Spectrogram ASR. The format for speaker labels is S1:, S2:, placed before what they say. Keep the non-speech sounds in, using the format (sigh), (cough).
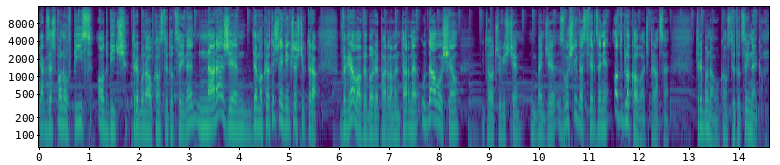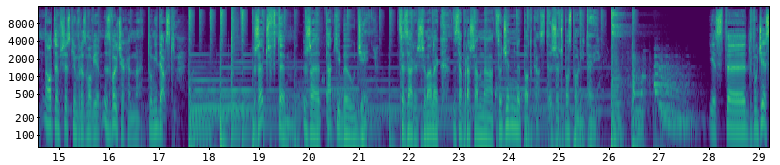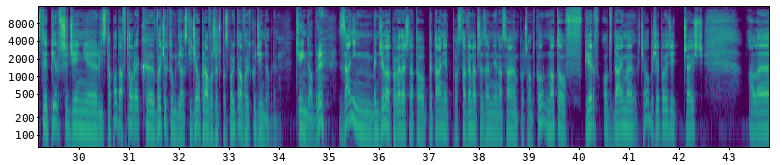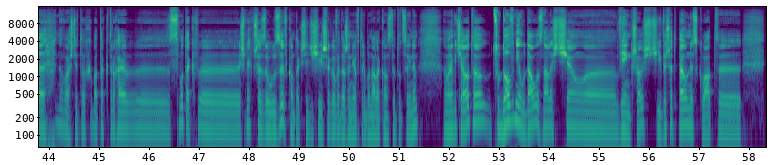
S1: Jak ze szponów PiS odbić Trybunał Konstytucyjny? Na razie demokratycznej większości, która wygrała wybory parlamentarne, udało się, i to oczywiście będzie złośliwe stwierdzenie, odblokować pracę Trybunału Konstytucyjnego. O tym wszystkim w rozmowie z Wojciechem Tumidalskim. Rzecz w tym, że taki był dzień. Cezary Szymanek, zapraszam na codzienny podcast Rzeczpospolitej. Jest 21 e, dzień listopada, wtorek. Wojciech Tomidialski, dział Prawo Rzeczpospolita. Wojtku, dzień dobry.
S2: Dzień dobry.
S1: Zanim będziemy odpowiadać na to pytanie postawione przeze mnie na samym początku, no to wpierw oddajmy, chciałoby się powiedzieć cześć ale no właśnie, to chyba tak trochę y, smutek, y, śmiech przez łzy w kontekście dzisiejszego wydarzenia w Trybunale Konstytucyjnym, a mianowicie o to cudownie udało znaleźć się y, większość i wyszedł pełny skład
